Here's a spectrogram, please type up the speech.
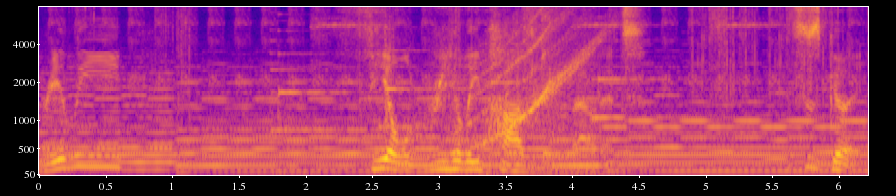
really feel really positive about it. This is good.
